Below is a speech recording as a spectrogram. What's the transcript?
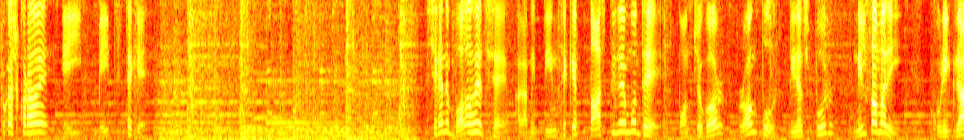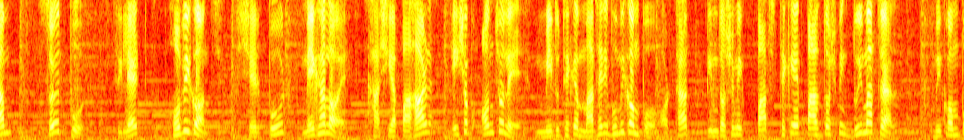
প্রকাশ করা হয় এই পেজ থেকে। সেখানে বলা হয়েছে, আগামী তিন থেকে পাঁচ দিনের মধ্যে পঞ্চগড়, রংপুর, দিনাজপুর, নীলফামারী, কুড়িগ্রাম, সৈয়দপুর, সিলেট, হবিগঞ্জ, শেরপুর, মেঘালয় খাসিয়া পাহাড়, এইসব অঞ্চলে মৃদু থেকে মাঝারি ভূমিকম্প, অর্থাৎ তিন দশমিক পাঁচ থেকে পাঁচ দশমিক দুই মাত্রার ভূমিকম্প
